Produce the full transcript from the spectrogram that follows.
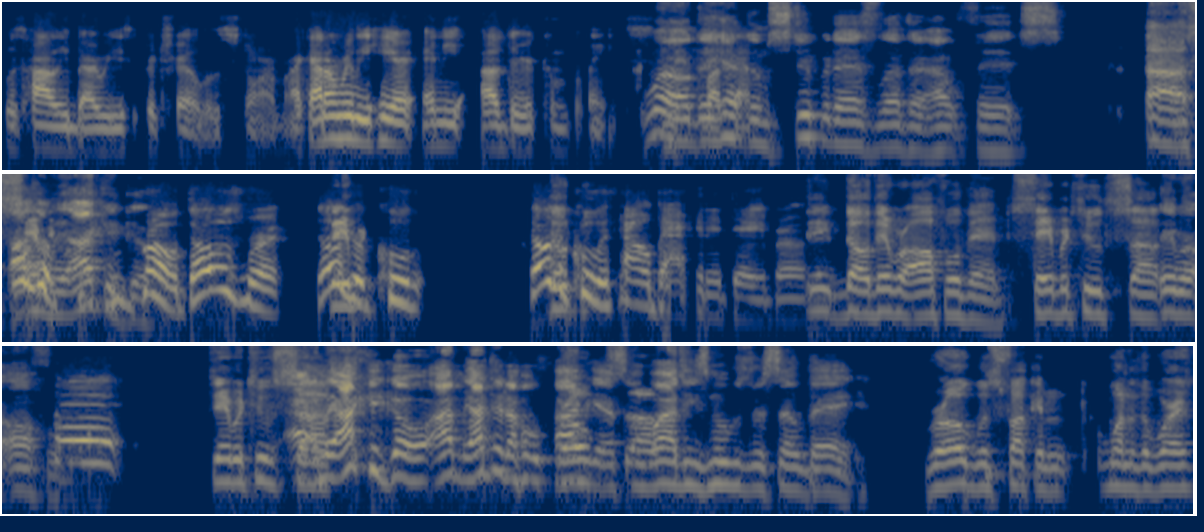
was Halle Berry's portrayal of Storm. Like I don't really hear any other complaints. Well, they had that. them stupid ass leather outfits. Uh, Those I were mean, I could go. bro. Those were those They were were- cool. Those Those- were cool as hell back in the day, bro. they, no, they were awful then. Sabretooth sucked. They were awful. Man, Sabretooth I mean, I could go. I mean, I did a whole Rogue podcast on why these movies were so bad. Rogue was fucking one of the worst.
